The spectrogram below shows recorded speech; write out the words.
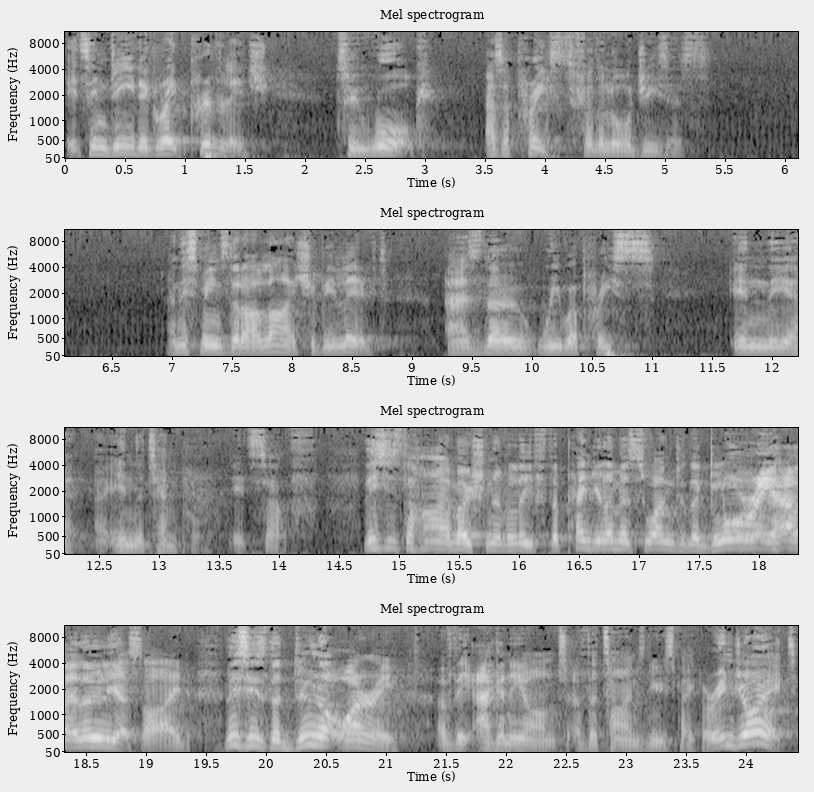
It's indeed a great privilege to walk as a priest for the Lord Jesus. And this means that our lives should be lived as though we were priests in the, uh, in the temple itself. This is the high emotion of belief. The pendulum has swung to the glory, hallelujah side. This is the do not worry of the agony aunt of the Times newspaper. Enjoy it.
